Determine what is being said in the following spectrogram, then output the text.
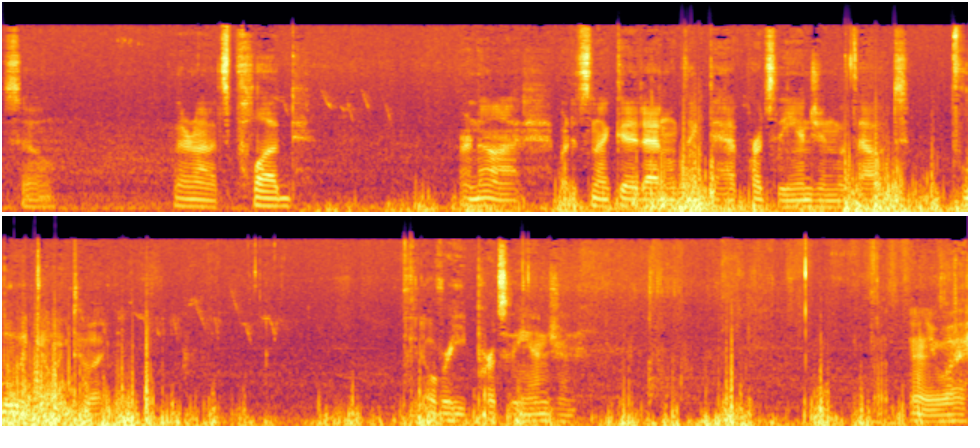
So, whether or not it's plugged or not, but it's not good, I don't think, to have parts of the engine without fluid going to it. Could overheat parts of the engine. But anyway.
